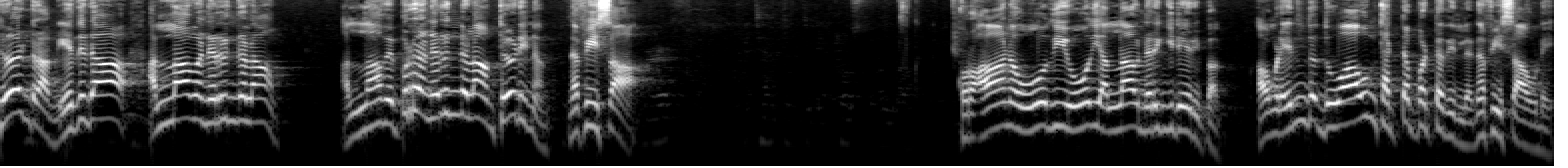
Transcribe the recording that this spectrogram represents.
தேடுறாங்க. எதுடா? அல்லாவை நெருங்கலாம். அல்லாவை எப்படிடா நெருங்கலாம்? தேடினாங்க. நஃபீஸா. குர்ஆனை ஓதி ஓதி அல்லாவை நெருங்கிட்டே இருப்பாங்க. அவங்களோட எந்த துவாவும் தட்டப்பட்டதில்லை நஃபீஸாவுடைய.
